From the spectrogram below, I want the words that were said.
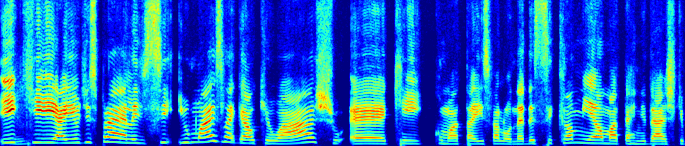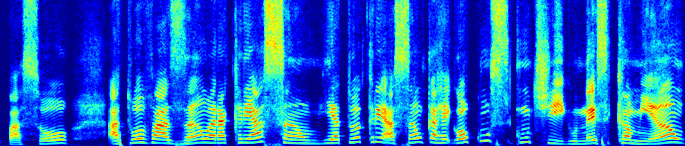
E que aí eu disse para ela, disse, e o mais legal que eu acho é que, como a Thaís falou, né, desse caminhão maternidade que passou, a tua vazão era a criação, e a tua criação carregou com, contigo nesse esse caminhão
